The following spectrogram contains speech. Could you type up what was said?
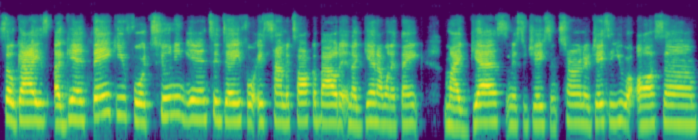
So, guys, again, thank you for tuning in today for It's Time to Talk About It. And again, I want to thank my guest, Mr. Jason Turner. Jason, you were awesome.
